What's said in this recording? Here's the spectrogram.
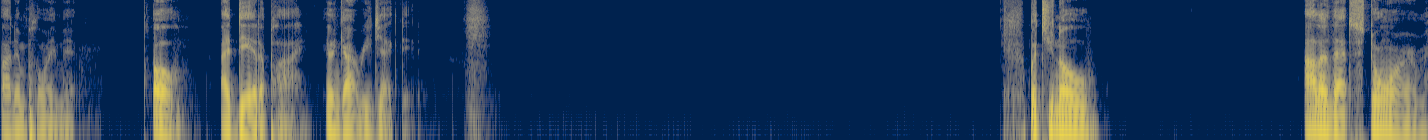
unemployment. Oh, I did apply and got rejected. But you know, out of that storm,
